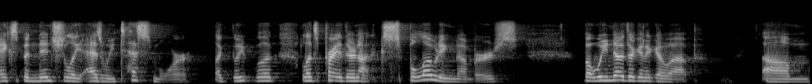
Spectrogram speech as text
exponentially as we test more. Like, we, let's pray they're not exploding numbers, but we know they're going to go up. Um,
